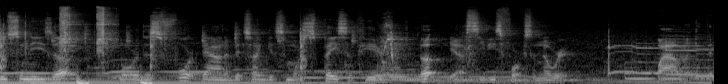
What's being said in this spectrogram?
Loosen these up, lower this fork down a bit so I can get some more space up here. Oh, yeah, see, these forks are nowhere. Wow, look at that.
